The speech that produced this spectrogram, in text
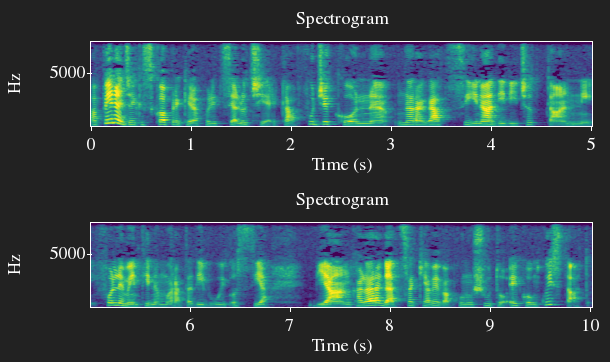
Appena Jack scopre che la polizia lo cerca, fugge con una ragazzina di 18 anni, follemente innamorata di lui, ossia Bianca, la ragazza che aveva conosciuto e conquistato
